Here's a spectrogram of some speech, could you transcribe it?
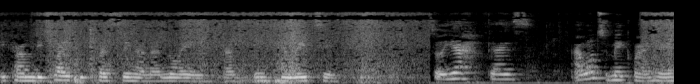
It can be quite depressing and annoying and infuriating. So yeah guys i want to make my hair.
